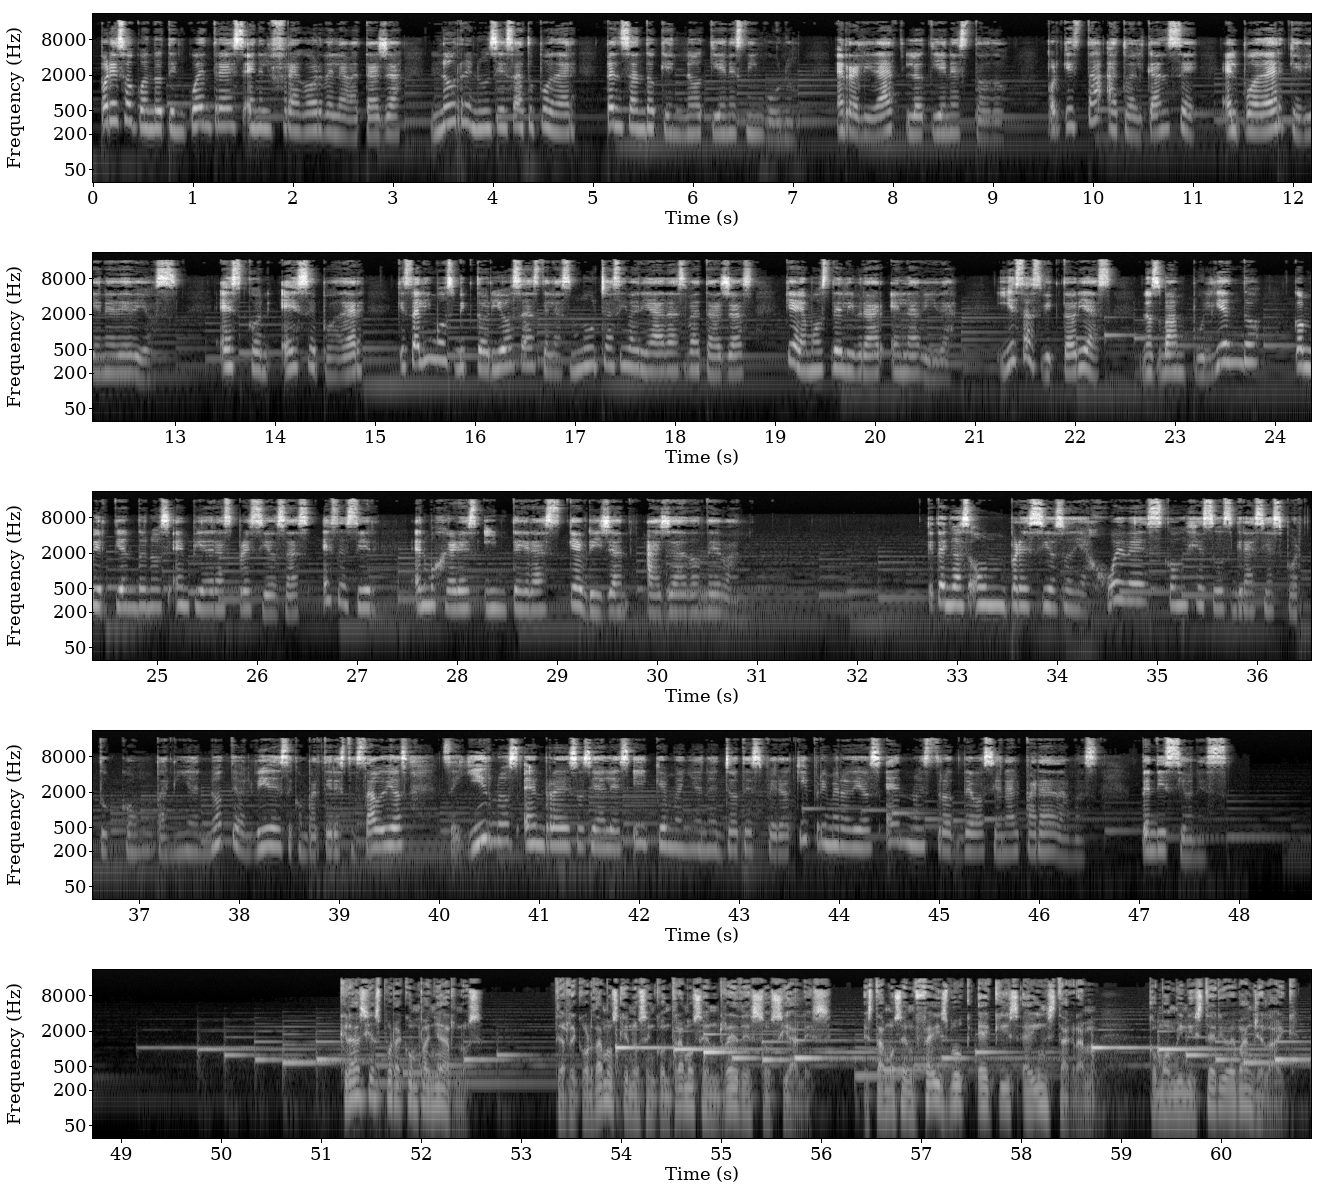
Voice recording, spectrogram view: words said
Por eso cuando te encuentres en el fragor de la batalla, no renuncies a tu poder pensando que no tienes ninguno. En realidad lo tienes todo, porque está a tu alcance el poder que viene de Dios. Es con ese poder que salimos victoriosas de las muchas y variadas batallas que hemos de librar en la vida. Y esas victorias nos van puliendo convirtiéndonos en piedras preciosas, es decir, en mujeres íntegras que brillan allá donde van. Que tengas un precioso día jueves con Jesús. Gracias por tu compañía. No te olvides de compartir estos audios, seguirnos en redes sociales y que mañana yo te espero aquí, primero Dios, en nuestro devocional para damas. Bendiciones. Gracias por acompañarnos. Te recordamos que nos encontramos en redes sociales. Estamos en Facebook, X e Instagram como Ministerio Evangelike.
